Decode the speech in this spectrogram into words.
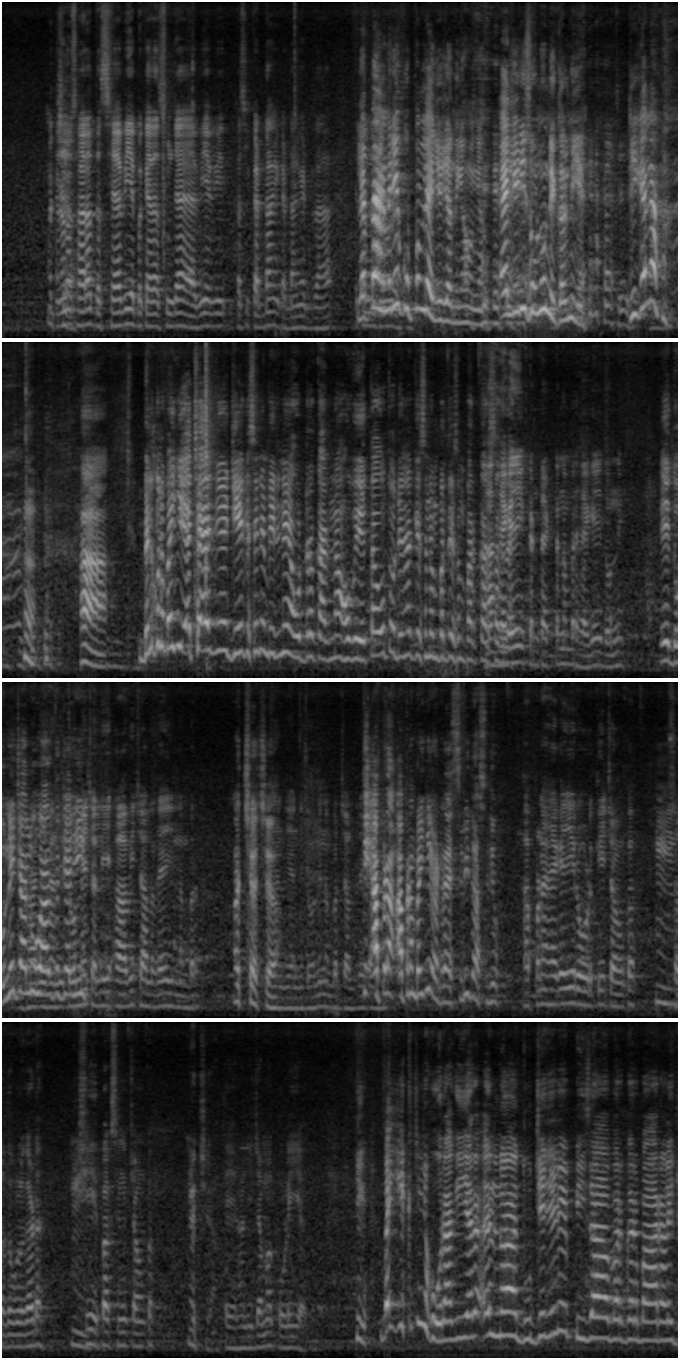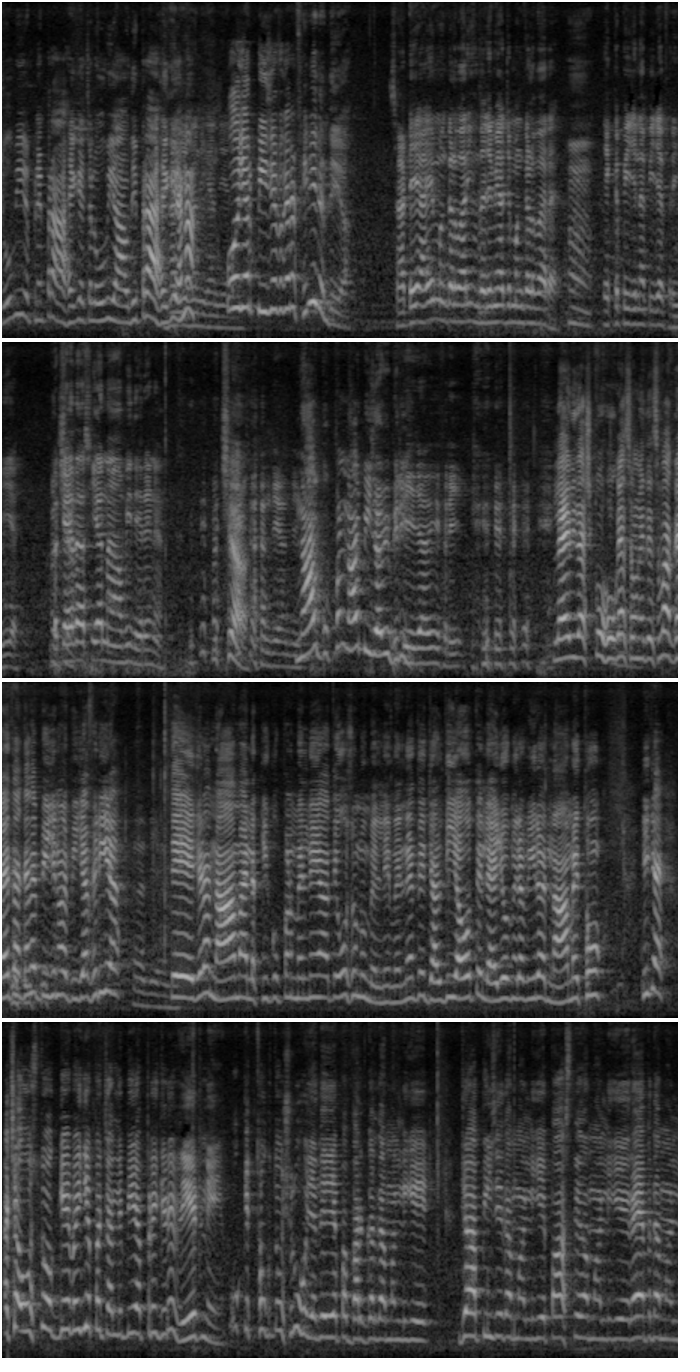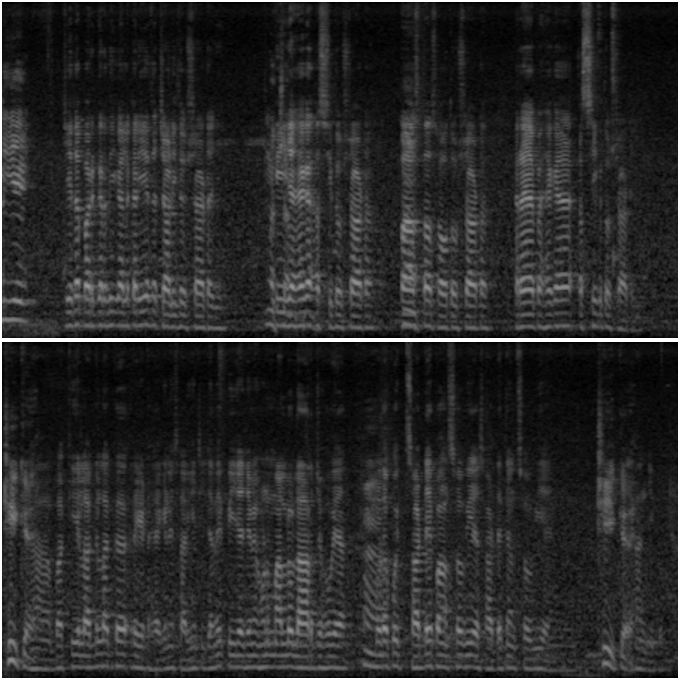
ਇਹਨਾਂ ਨੂੰ ਸਾਰਾ ਦੱਸਿਆ ਵੀ ਹੈ ਬਕਾਇਦਾ ਸਮਝਾਇਆ ਵੀ ਹੈ ਵੀ ਅਸੀਂ ਕੱਢਾਂਗੇ ਕੱਢਾਂਗੇ ਡਰਾ। ਲੈ ਭੈਣ ਮੇਰੀ ਕੁੱਪਣ ਲੈ ਜਾਓ ਜਾਂਦੀਆਂ ਹੋਈਆਂ। ਐਲਈਡੀ ਸੋਨੂੰ ਨਿਕਲਣੀ ਹੈ। ਠੀਕ ਹੈ ਨਾ? ਹਾਂ। ਬਿਲਕੁਲ ਬਾਈ ਜੀ ਅੱਛਾ ਜੇ ਜੇ ਕਿਸੇ ਨੇ ਵੀਰ ਨੇ ਆਰਡਰ ਕਰਨਾ ਹੋਵੇ ਤਾਂ ਉਹ ਤੁਹਾਡੇ ਨਾਲ ਕਿਸ ਨੰਬਰ ਤੇ ਸੰਪਰਕ ਕਰ ਆਹ ਸਕਦਾ? ਹੈਗਾ ਜੀ ਕੰਟੈਕਟ ਨੰਬਰ ਹੈਗੇ ਜੀ ਦੋਨੇ। ਇਹ ਦੋਨੇ ਚਾਲੂ ਹਾਲਤ 'ਚ ਹੈ ਜੀ? ਦੋਨੇ ਚੱਲੀ ਆ ਵੀ ਚੱਲ ਰਿਹਾ ਜੀ ਨੰਬਰ। ਅੱਛਾ ਅੱਛਾ। ਹਾਂਜੀ ਹਾਂਜੀ ਦੋਨੇ ਨੰਬਰ ਚੱਲ ਰਹੇ ਤੇ ਆਪਣਾ ਆਪਣਾ ਬਾਈ ਜੀ ਐਡਰੈਸ ਵੀ ਦੱਸ ਦਿਓ। ਆਪਣਾ ਹੈਗਾ ਜੀ ਰੋਡ ਕੀ ਚੌਂਕ ਸਰਦੂਲਗੜ੍ਹ ਸ਼ਹੀਦ ਭਗਤ ਸਿੰਘ ਚੌਂਕ। ਅੱਛਾ। ਤੇ ਹਾਂਜੀ ਜਮਾ ਕੋਲ ਹੀ ਆ। ਠੀਕ ਹੈ। ਬਾਈ ਇੱਕ ਚੀਜ਼ ਹੋਰ ਆ ਗਈ ਯਾਰ ਅਹ ਨਾ ਦੂਜੇ ਜਿਹੜੇ ਪੀਜ਼ਾ 버ਗਰ ਬਾਰ ਵਾਲੇ ਜੋ ਵੀ ਆਪਣੇ ਭਰਾ ਹੈਗੇ ਚਲੋ ਉਹ ਵੀ ਆਪਦੇ ਭਰਾ ਹੈਗੇ ਹਨਾ? ਹਾਂਜੀ ਹਾਂਜੀ ਉਹ ਯਾਰ ਪੀਜ਼ੇ ਵਗੈਰਾ ਫ੍ਰੀ ਦਿੰਦੇ ਆ। ਸਾਡੇ ਆਏ ਮੰਗਲਵਾਰ ਹੀ ਹੁੰਦਾ ਜਿਵੇਂ ਅੱਜ ਮੰਗਲਵਾਰ ਹੈ। ਹਾਂ। ਇੱਕ ਪੀਜ਼ਾ ਨਾਲ ਪੀਜ਼ਾ ਫ੍ਰੀ ਹੈ। ਬਕਾਇਦਾ ਅਸੀਂ ਆ ਨਾਮ ਵੀ ਦੇ ਰਹੇ ਨੇ। ਅੱਛਾ। ਹਾਂਜੀ ਹਾਂਜੀ। ਨਾਲ ਕੁੱਪਨ ਨਾਲ ਪੀਜ਼ਾ ਵੀ ਫ੍ਰੀ ਪੀਜ਼ਾ ਵੀ ਫ੍ਰੀ ਲੈ ਵੀ ਦਰਸ਼ਕੋ ਹੋ ਗਿਆ ਸੋਨੇ ਤੇ ਸੁਹਾਗਾ। ਇਹ ਤਾਂ ਕਹਿੰਦੇ ਪੀਜ਼ੇ ਨਾਲ ਪੀਜ਼ਾ ਫ੍ਰੀ ਆ। ਹਾਂਜੀ ਹਾਂਜੀ। ਤੇ ਜਿਹੜਾ ਨਾਮ ਹੈ ਲੱਕੀ ਕੂਪਨ ਮਿਲਨੇ ਆ ਤੇ ਉਹ ਤੁਹਾਨੂੰ ਮਿਲਨੇ ਮਿਲਨੇ ਆ। ਤੇ ਜਲਦੀ ਆਓ ਤੇ ਲੈ ਜਾਓ ਮੇਰਾ ਵੀਰ ਨਾਮ ਇੱਥੋਂ। ਠੀਕ ਹੈ? ਅੱਛਾ ਉਸ ਤੋਂ ਅੱਗੇ ਬਾਈ ਜੀ ਆਪਾਂ ਚੱਲ ਪਈਏ ਆਪਣੇ ਜਿਹੜੇ ਰੇਟ ਨੇ ਉਹ ਕਿੱਥੋਂ ਤੋਂ ਸ਼ੁਰੂ ਹੋ ਜਾਂਦੇ ਜੇ ਆਪਾਂ 버ਗਰ ਦਾ ਮੰਨ ਲਈਏ ਜਾਂ ਪੀਜ਼ੇ ਦਾ ਮੰਨ ਲਈਏ ਪਾਸਤੇ ਦਾ ਮੰਨ ਲਈਏ ਰੈਪ ਦਾ ਮੰਨ ਲਈਏ। ਜੇ ਤਾਂ 버ਗਰ ਦੀ ਗੱਲ ਕਰੀਏ ਤਾਂ 40 ਤੋਂ ਸਟਾਰਟ ਹੈ ਜੀ। ਪੀਜ਼ਾ ਹੈਗਾ 80 ਤੋਂ ਸਟਾਰਟ ਪਾਸਤਾ 100 ਤੋਂ ਸਟਾਰਟ ਰੈਪ ਹੈਗਾ 80 ਕੁ ਤੋਂ ਸਟਾਰਟ ਜੀ। ਠੀਕ ਹੈ। ਹਾਂ ਬਾਕੀ ਅਲੱਗ-ਅਲੱਗ ਰੇਟ ਹੈਗੇ ਨੇ ਸਾਰੀਆਂ ਚੀਜ਼ਾਂ ਦੇ। ਪੀਜ਼ਾ ਜਿਵੇਂ ਹੁਣ ਮੰਨ ਲਓ ਲਾਰਜ ਹੋ ਗਿਆ ਉਹਦਾ ਕੋਈ 550 ਵੀ ਹੈ 350 ਵੀ ਹੈ। ਠੀਕ ਹੈ। ਹਾਂਜੀ।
